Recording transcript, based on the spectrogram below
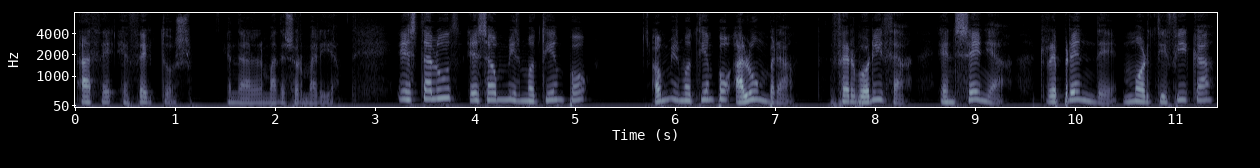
hace efectos? En el alma de Sor María. Esta luz es a un mismo tiempo, a un mismo tiempo alumbra, fervoriza, enseña, reprende, mortifica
